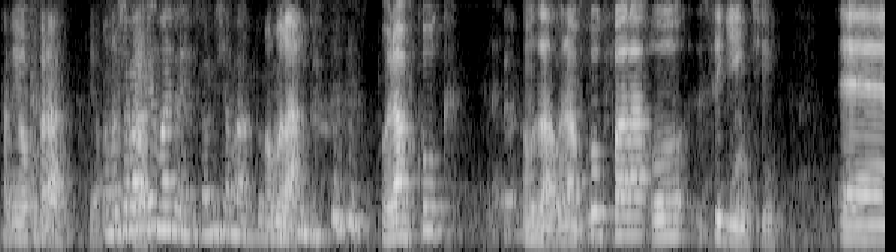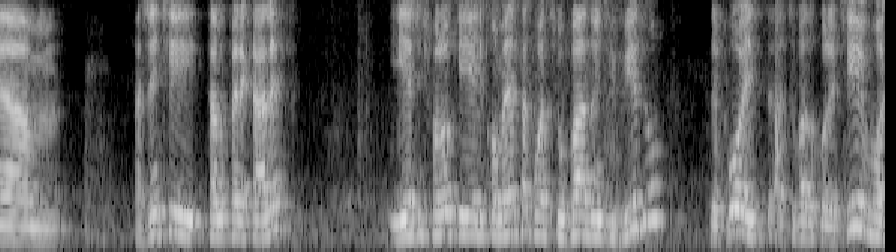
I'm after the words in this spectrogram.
tava em Ofra. Não chamaram ninguém mais também, só me chamaram. Vamos lá. O Rav Kuk. Vamos lá. O Rav Kuk fala o seguinte. É, a gente está no Perek Aleph e a gente falou que ele começa com a tchuvá do indivíduo, depois a tchuvá do coletivo, a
